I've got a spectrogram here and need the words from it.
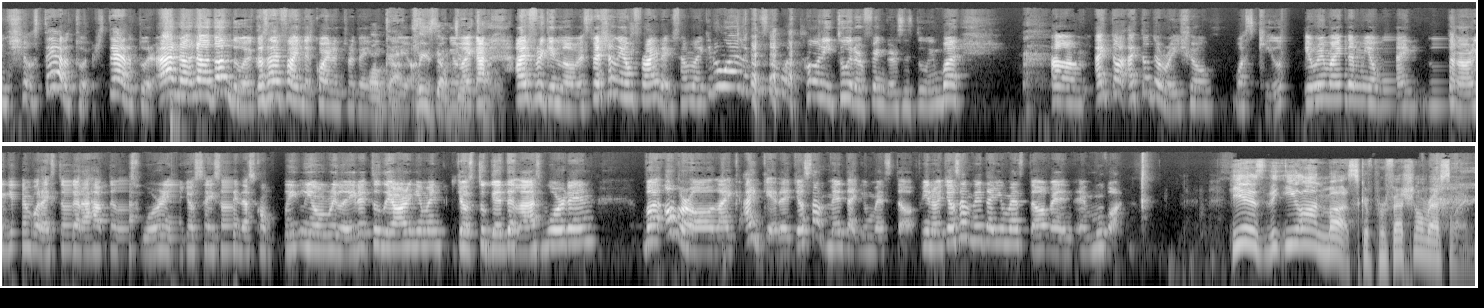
and she'll stay out of Twitter. Stay out of Twitter. Ah, no, no, don't do it because I find it quite entertaining. Oh God, please don't. Do it. like I, I freaking love it, especially on Fridays. I'm like, you know what? Let me see what Tony Twitter fingers is doing. But um, I thought I thought the ratio was cute. It reminded me of when I lose an argument, but I still gotta have the last word and just say something that's completely unrelated to the argument just to get the last word in. But overall, like I get it. Just admit that you messed up. You know, just admit that you messed up and, and move on. He is the Elon Musk of professional wrestling.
